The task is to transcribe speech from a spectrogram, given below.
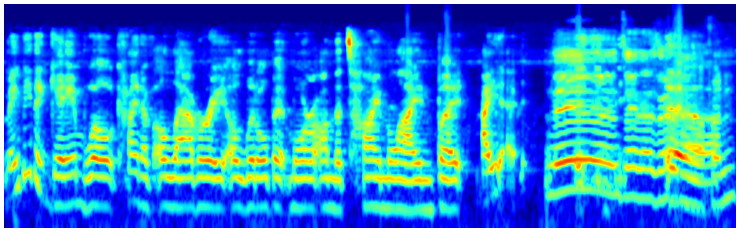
maybe the game will kind of elaborate a little bit more on the timeline, but I No, no, no, that's gonna Yeah. happen.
